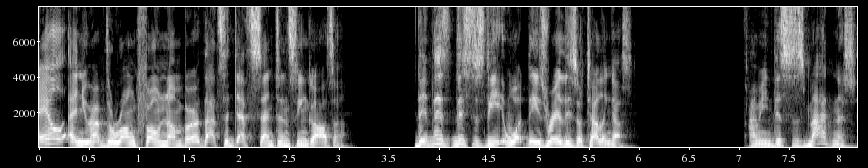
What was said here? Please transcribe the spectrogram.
male, and you have the wrong phone number. That's a death sentence in Gaza. This this is the what the Israelis are telling us. I mean, this is madness.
